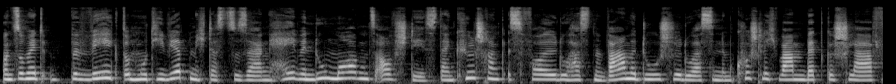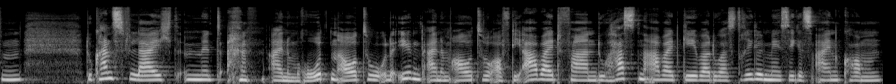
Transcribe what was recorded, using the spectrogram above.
Und somit bewegt und motiviert mich das zu sagen, hey, wenn du morgens aufstehst, dein Kühlschrank ist voll, du hast eine warme Dusche, du hast in einem kuschelig warmen Bett geschlafen, du kannst vielleicht mit einem roten Auto oder irgendeinem Auto auf die Arbeit fahren, du hast einen Arbeitgeber, du hast regelmäßiges Einkommen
